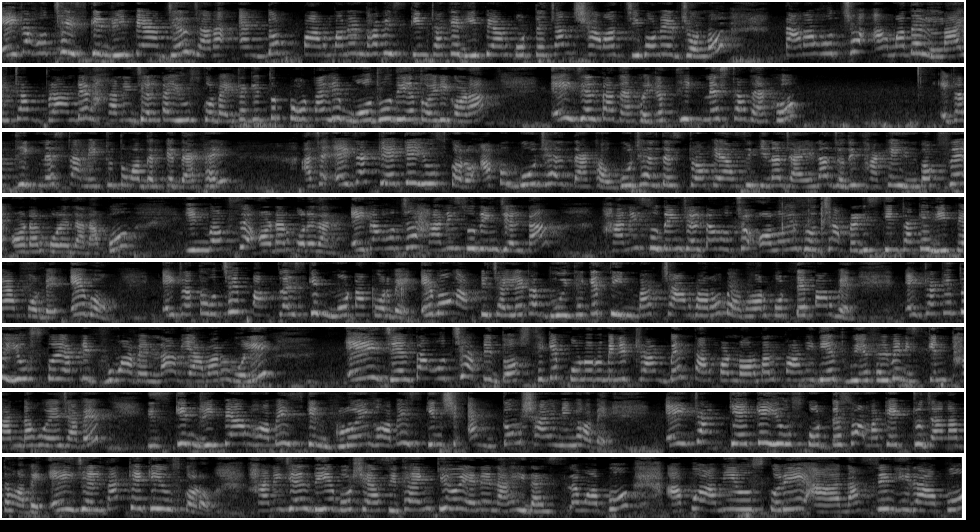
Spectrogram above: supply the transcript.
এইটা হচ্ছে স্কিন রিপেয়ার জেল। যারা একদম পার্মানেন্ট ভাবে স্কিনটাকে রিপেয়ার করতে চান সারা জীবনের জন্য, তারা হচ্ছে আমাদের লাইট আপ ব্র্যান্ডের হানি জেলটা ইউজ করবে। এটা কিন্তু টোটালি মধু দিয়ে তৈরি করা। এই জেলটা দেখো, এটা থিকনেসটা দেখো। এটার থিকনেসটা আমি একটু তোমাদেরকে দেখাই। আচ্ছা এইটা কে কে ইউজ করো? আপু গুড হেলথ দেখাও। গুড হেলথ স্টকে আছে কিনা জানি না। যদি থাকে ইনবক্সে অর্ডার করে দেন আপু। ইনবক্সে অর্ডার করে দেন। এটা হচ্ছে হানি সুদিং জেলটা হানি সুদিং জেলটা হচ্ছে অলওয়েজ হচ্ছে আপনার স্কিনটাকে রিপেয়ার করবে এবং এটা তো হচ্ছে পাতলা স্কিন মোটা করবে এবং আপনি চাইলে এটা দুই থেকে তিনবার, চারবারও ব্যবহার করতে পারবেন। এটা কিন্তু ইউজ করে আপনি ঘুমাবেন না। আমি আবারও বলি এই জেলটা হচ্ছে আপনি 10 থেকে পনেরো মিনিট রাখবেন, তারপর নর্মাল পানি দিয়ে ধুয়ে ফেলবেন স্কিন ঠান্ডা হয়ে যাবে। স্কিন রিপেয়ার হবে স্কিন গ্লোয়িং হবে স্কিন একদম শাইনিং হবে। এইটা কে কে ইউজ করতেছো আমাকে একটু জানাতে হবে। এই জেলটা কে কে ইউজ করো? হানি জেল দিয়ে বসে আছি। থ্যাংক ইউ এনে নাহিদা ইসলাম আপু। আপু, আমি ইউজ করি নাসরিন হীরা আপু।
